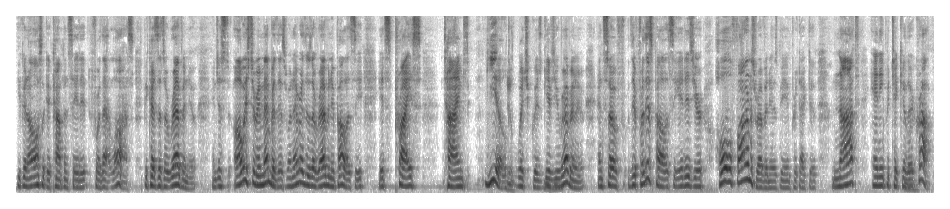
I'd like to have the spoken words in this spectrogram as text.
you can also get compensated for that loss because it's a revenue. And just always to remember this, whenever there's a revenue policy, it's price times yield, which gives you mm-hmm. revenue. And so for this policy, it is your whole farm's revenue is being protected, not any particular crop.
